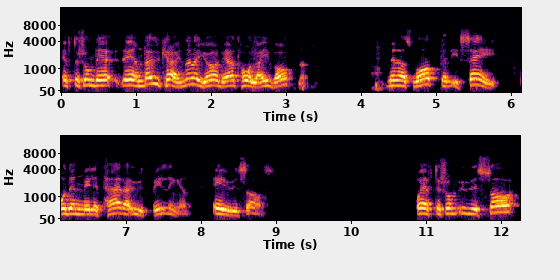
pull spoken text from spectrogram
Eftersom det, det enda ukrainarna gör det är att hålla i vapnen. Medan vapnen i sig och den militära utbildningen är USAs. Och eftersom USA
